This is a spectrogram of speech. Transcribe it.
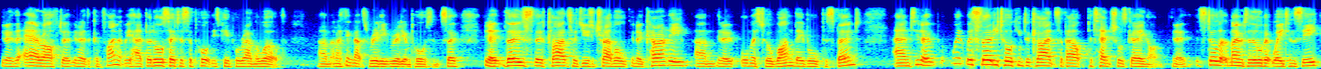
you know, the air after, you know, the confinement we had, but also to support these people around the world. Um, and I think that's really, really important. So, you know, those those clients who are due to travel, you know, currently, um, you know, almost to a one, they've all postponed. And you know, we're, we're slowly talking to clients about potentials going on. You know, it's still at the moment a little bit wait and see.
